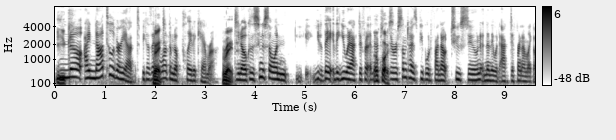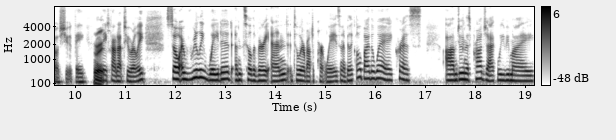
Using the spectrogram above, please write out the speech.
you? no, I not till the very end because I Right. didn't want them to play to camera. Right. You know, because as soon as someone, you know, they that you would act different. And Of actually, course. there were sometimes people would find out too soon, and then they would act different. I'm like, oh shoot, they Right. they found out too early. So I really waited until the very end, until we were about to part ways, and I'd be like, oh, by the way, Chris, I'm doing this project. Will you be my,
